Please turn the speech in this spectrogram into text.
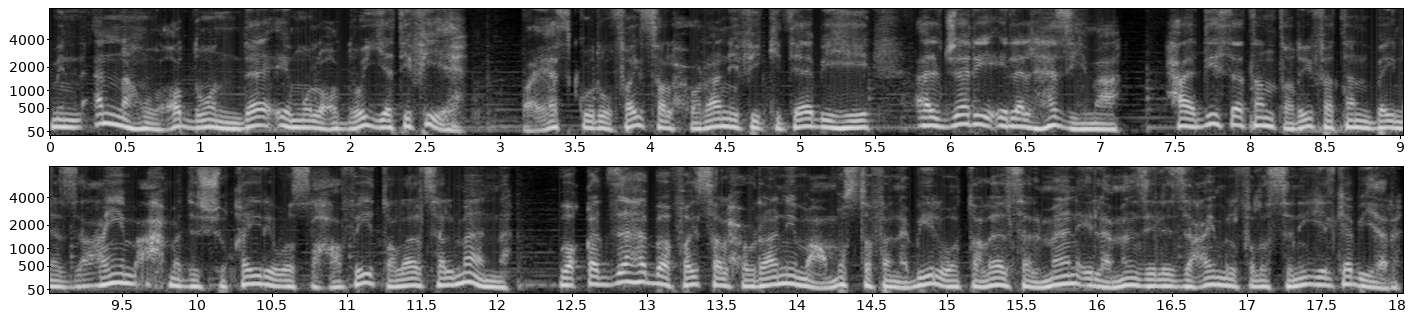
من أنه عضو دائم العضوية فيه. ويذكر فيصل حوراني في كتابه الجري إلى الهزيمة حادثة طريفة بين الزعيم أحمد الشقيري والصحفي طلال سلمان. وقد ذهب فيصل حوراني مع مصطفى نبيل وطلال سلمان إلى منزل الزعيم الفلسطيني الكبير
